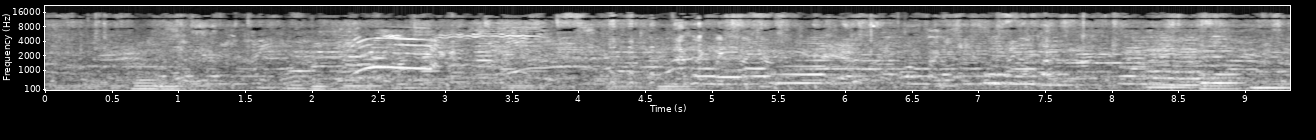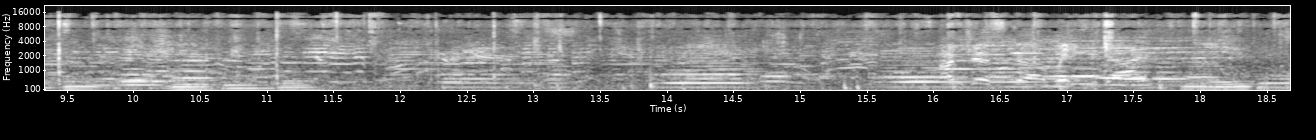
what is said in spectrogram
I'm just uh, waiting to die. Mm-hmm.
